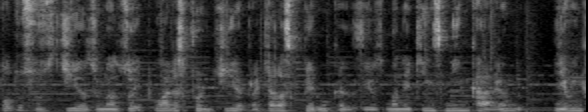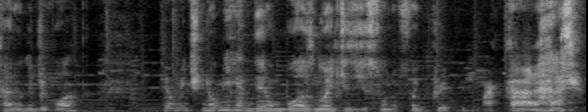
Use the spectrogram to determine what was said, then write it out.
todos os dias, umas 8 horas por dia, para aquelas perucas e os manequins me encarando e eu encarando de volta, realmente não me renderam boas noites de sono. Foi creepy pra caralho.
